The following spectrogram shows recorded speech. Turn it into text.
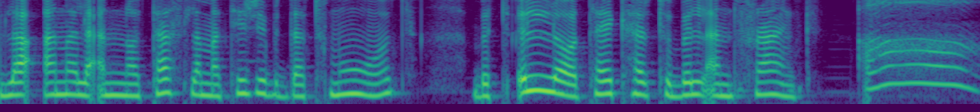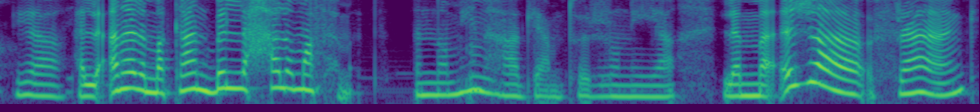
لا أنا لأنه تاس لما تيجي بدها تموت بتقله تيك هير تو بيل اند فرانك آه. يا. هلأ أنا لما كان بيل لحاله ما فهمت إنه مين. هاد اللي عم تورجوني إياه. لما إجا فرانك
